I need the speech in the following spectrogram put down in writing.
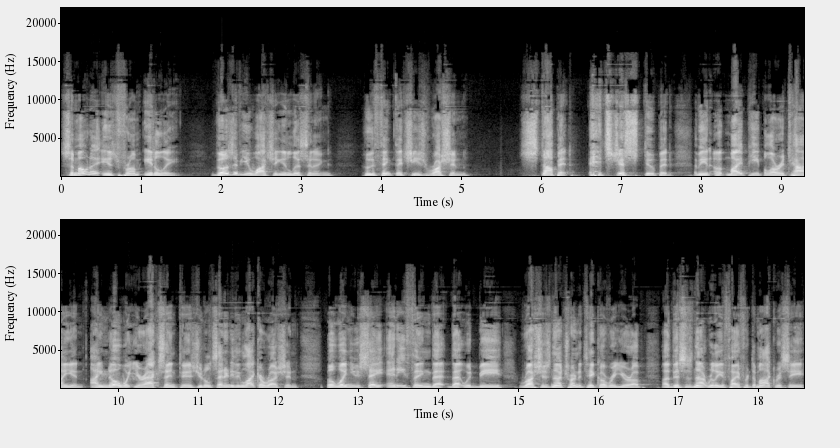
Simona is from Italy. Those of you watching and listening who think that she's Russian, Stop it. It's just stupid. I mean, uh, my people are Italian. I know what your accent is. You don't sound anything like a Russian. But when you say anything that, that would be Russia's not trying to take over Europe, uh, this is not really a fight for democracy,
